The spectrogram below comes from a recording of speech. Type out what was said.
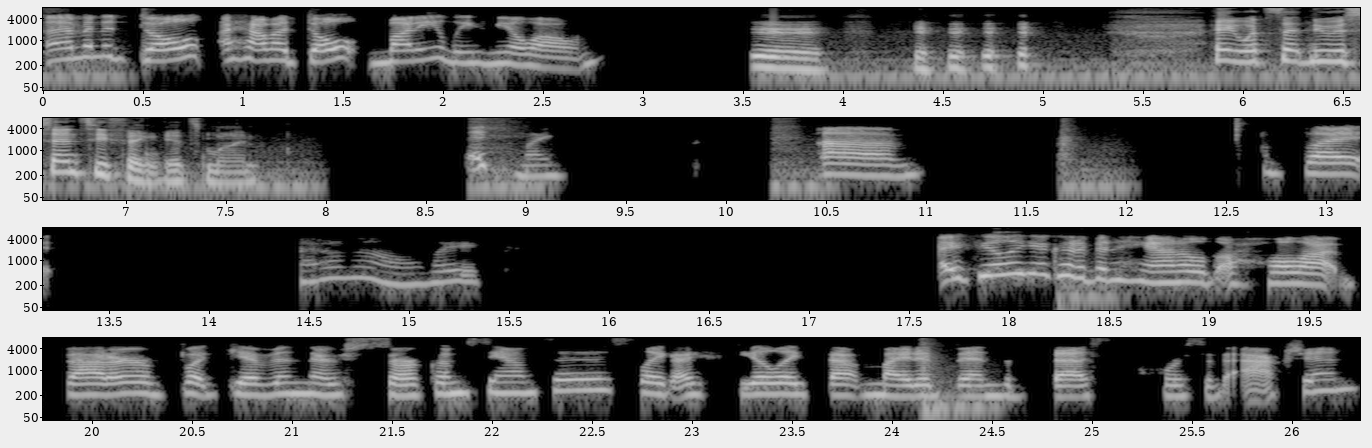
I'm an adult. I have adult money. Leave me alone. hey, what's that new Sensi thing? It's mine. It's mine. Um, but I don't know. Like, I feel like it could have been handled a whole lot better, but given their circumstances, like I feel like that might have been the best course of action.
